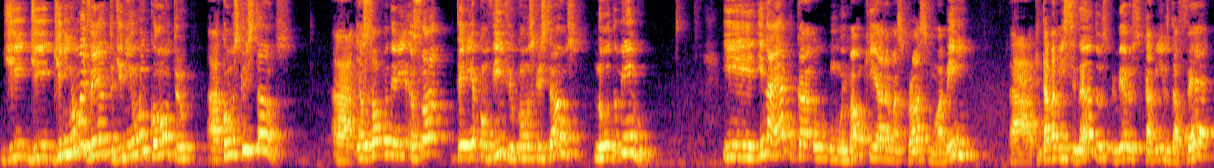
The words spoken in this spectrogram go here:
de, de, de nenhum evento, de nenhum encontro ah, com os cristãos. Ah, eu só poderia, eu só teria convívio com os cristãos no domingo. E, e na época, um irmão que era mais próximo a mim, que estava me ensinando os primeiros caminhos da fé,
